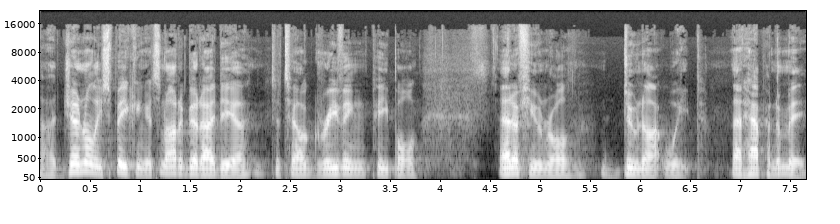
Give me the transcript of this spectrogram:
Uh, generally speaking, it's not a good idea to tell grieving people at a funeral, do not weep. That happened to me.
